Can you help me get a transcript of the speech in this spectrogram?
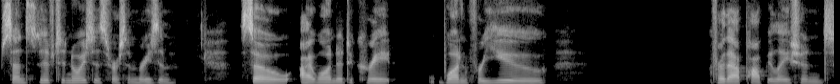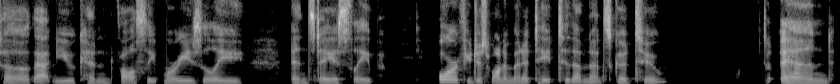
sensitive to noises for some reason. So I wanted to create one for you for that population so that you can fall asleep more easily and stay asleep. Or if you just want to meditate to them, that's good too. And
